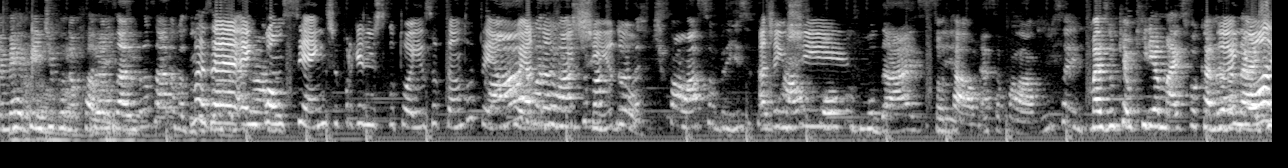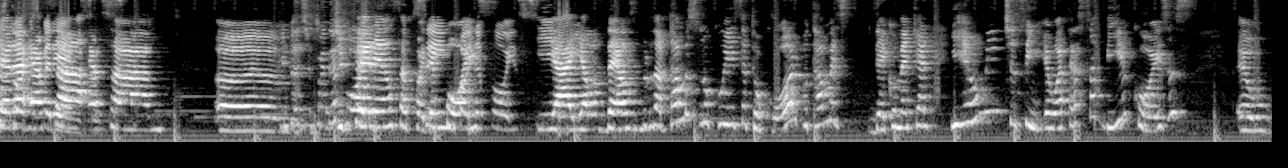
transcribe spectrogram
Eu me arrependi quando eu falei. Transaram, transaram, mas, Mas é, é inconsciente porque a gente escutou isso há tanto tempo Claro, e é mas eu acho transmitido. a gente falar sobre isso e A gente- aos poucos mudar esse, Total. essa palavra. Não sei. Mas o que eu queria mais focar, na Ganhou verdade, era essa, essa ti foi diferença. Foi Sim, depois. foi depois. E aí elas, daí elas me perguntaram, tá, mas tu não conhecia teu corpo, tá, mas daí como é que é? E realmente, assim, eu até sabia coisas, eu,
